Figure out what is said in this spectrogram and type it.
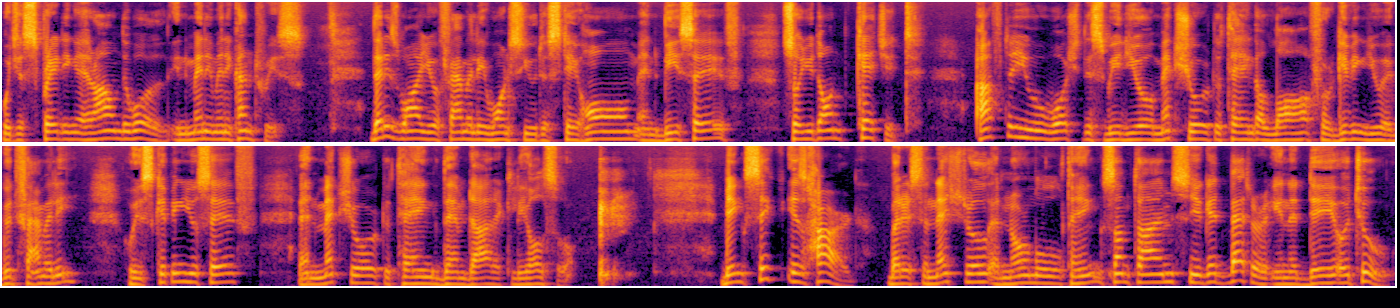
which is spreading around the world in many, many countries. That is why your family wants you to stay home and be safe so you don't catch it. After you watch this video, make sure to thank Allah for giving you a good family who is keeping you safe and make sure to thank them directly also. Being sick is hard, but it's a natural and normal thing. Sometimes you get better in a day or two,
